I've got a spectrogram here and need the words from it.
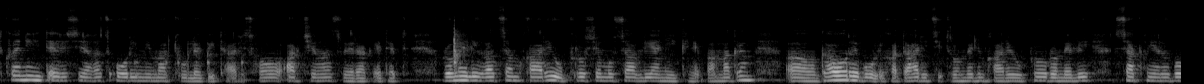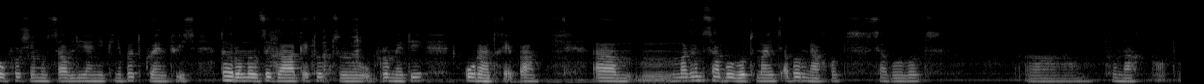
თქვენი ინტერესი რაღაც ორი მიმართულებით არის, ხო? არჩევანს ვერ აკეთებთ. რომელიღაცა მხარე უფრო შემოსავლიანი იქნება, მაგრამ გაორებული ხართ, არიცით, რომელი მხარე უფრო, რომელი საქმიანობა უფრო შემოსავლიანი იქნება თქვენთვის და რომელზე გააკეთოთ უფრო მეტი ყურადღება. მაგრამ საბოლოოდ მაინც აბა ვნახოთ, საბოლოოდ აა თუ ნახოთ, თუ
